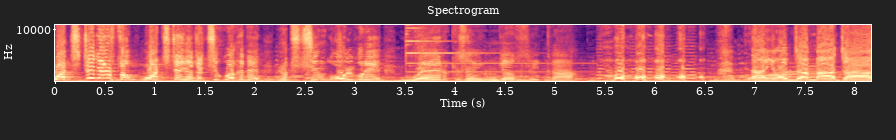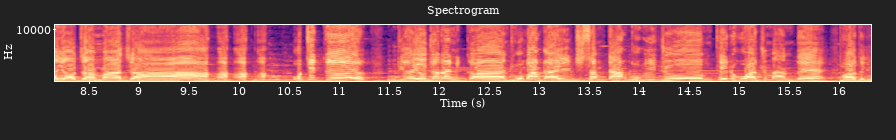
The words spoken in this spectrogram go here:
와 진짜 나왔어! 와 진짜 여자친구야? 근데 여자친구 얼굴이 왜 이렇게 생겼을까? 나 여자 맞아 여자 맞아. 어쨌든 네가 여자라니까 도망가. 일지삼 땅콩이 좀 데리고 와주면 안 돼? 바닥에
